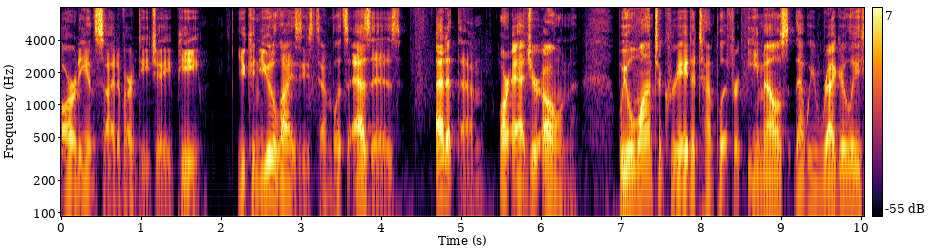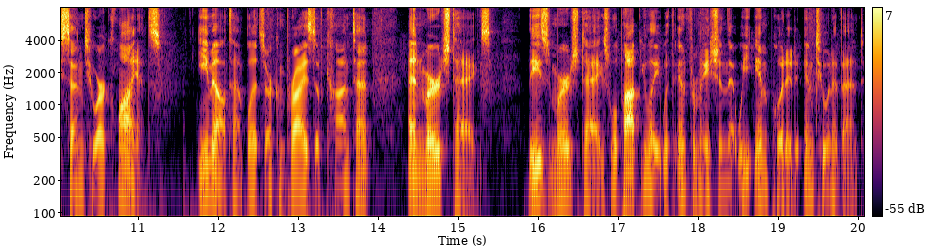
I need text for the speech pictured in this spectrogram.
already inside of our DJEP. You can utilize these templates as is, edit them, or add your own. We will want to create a template for emails that we regularly send to our clients. Email templates are comprised of content and merge tags. These merge tags will populate with information that we inputted into an event,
